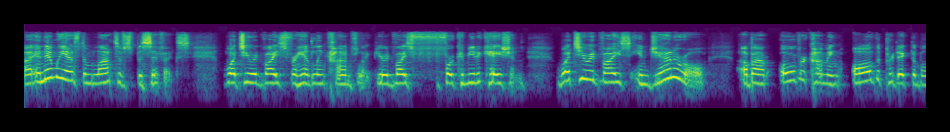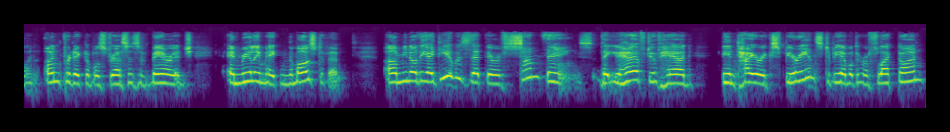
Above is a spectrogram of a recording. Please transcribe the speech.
Uh, and then we asked them lots of specifics. What's your advice for handling conflict? Your advice for communication? What's your advice in general about overcoming all the predictable and unpredictable stresses of marriage and really making the most of it? Um, you know, the idea was that there are some things that you have to have had the entire experience to be able to reflect on.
